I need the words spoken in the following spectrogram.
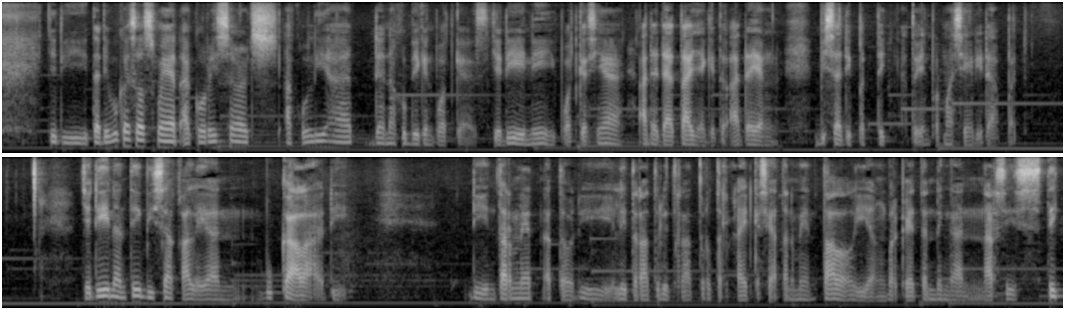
Jadi tadi buka sosmed aku research aku lihat dan aku bikin podcast. Jadi ini podcastnya ada datanya gitu ada yang bisa dipetik atau informasi yang didapat. Jadi nanti bisa kalian buka lah di di internet atau di literatur-literatur terkait kesehatan mental yang berkaitan dengan narcissistic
